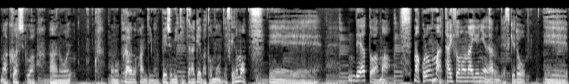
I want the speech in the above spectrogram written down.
まあ、詳しくは、あの、このクラウドファンディングのページを見ていただければと思うんですけども、えー、で、あとはまあ、まあこれもまあ体操の内容にはなるんですけど、えー、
